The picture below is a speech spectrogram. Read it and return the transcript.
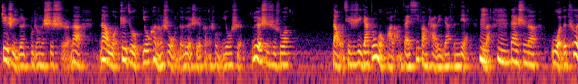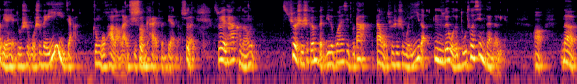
这是一个不争的事实。那那我这就有可能是我们的劣势，也可能是我们优势。劣势是说。那我其实是一家中国画廊，在西方开了一家分店，对吧？嗯。但是呢，我的特点也就是我是唯一一家中国画廊来西方开分店的，是的。所以它可能确实是跟本地的关系不大，但我确实是唯一的，嗯。所以我的独特性在那里，啊，那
